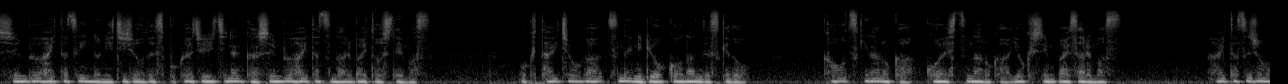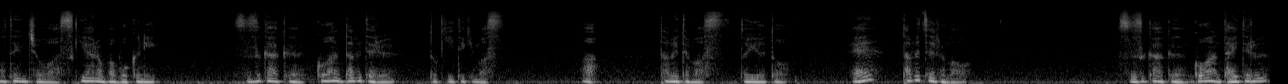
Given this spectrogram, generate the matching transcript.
新聞配達員の日常です。僕は11年間新聞配達のアルバイトをしています。僕体調が常に良好なんですけど顔つきなのか声質なのかよく心配されます。配達所の店長は好きあらば僕に「鈴川君ご飯食べてる?」と聞いてきます。あ食べてます。と言うと「え？食べてるの？鈴川君ご飯炊いてる？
